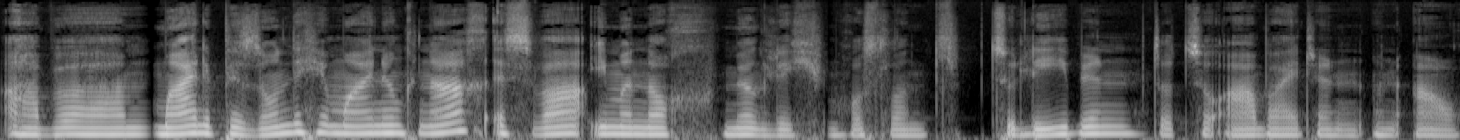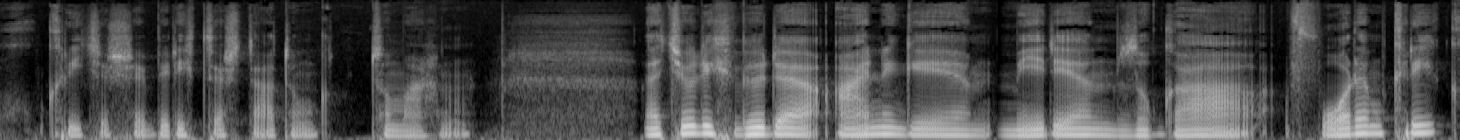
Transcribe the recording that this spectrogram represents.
Aber meine persönliche Meinung nach, es war immer noch möglich, in Russland zu leben, dort zu arbeiten und auch kritische Berichterstattung zu machen. Natürlich würde einige Medien sogar vor dem Krieg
